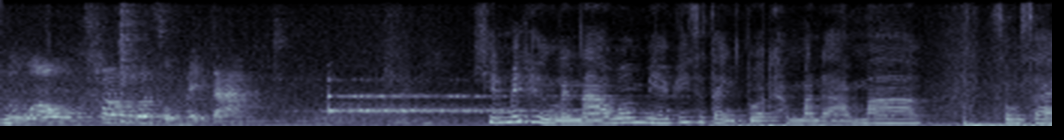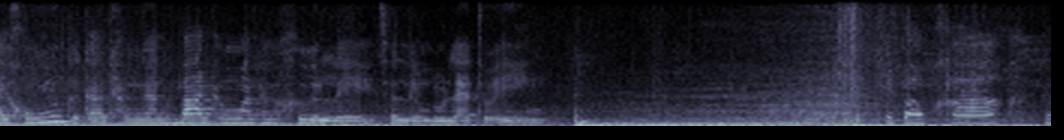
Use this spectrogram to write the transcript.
หนูเอาข้าวมาส่งให้จ๊ะ คิดไม่ถึงเลยนะว่าเมียพี่จะแต่งตัวธรรมดามาก สงสัยคงยุ่งกับการทำงานบ้านทั้งวันทั้งคืนเลยจนลืมดูแลตัวเอง พี่ป๊อปคะหนู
